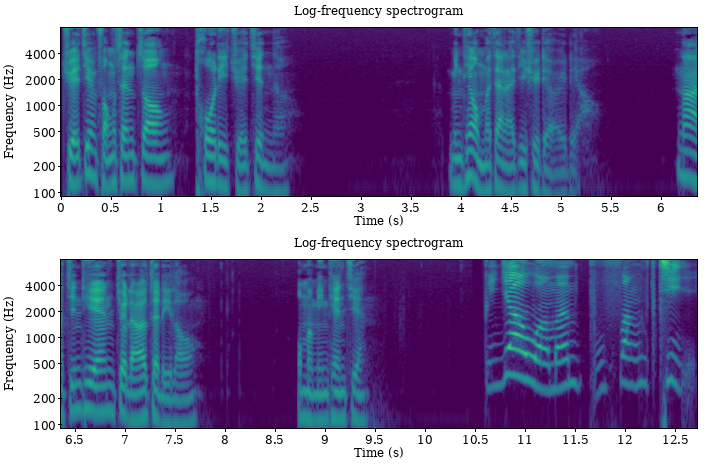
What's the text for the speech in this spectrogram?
绝境逢生中脱离绝境呢？明天我们再来继续聊一聊。那今天就聊到这里喽，我们明天见。不要我们不放弃，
